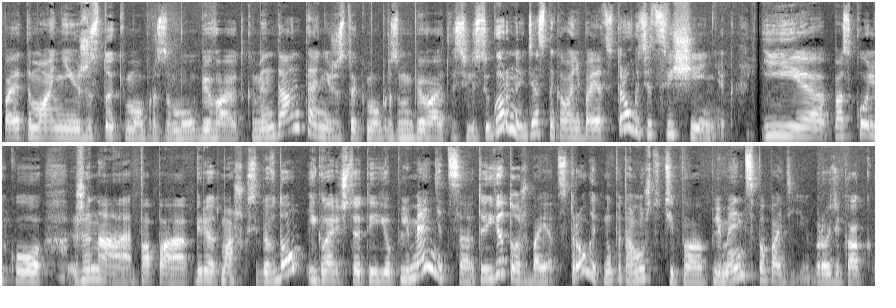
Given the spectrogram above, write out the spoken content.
Поэтому они жестоким образом убивают коменданта, они жестоким образом убивают Василису Егоровну. Единственное, кого они боятся трогать, это священник. И поскольку жена папа берет Машу к себе в дом и говорит, что это ее племянница, то ее тоже боятся трогать, ну, потому что, типа, племянница попади. Вроде как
